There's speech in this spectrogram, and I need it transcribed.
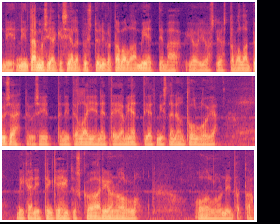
Niin, niin tämmöisiäkin siellä pystyy niin tavallaan miettimään, jos, jos tavallaan pysähtyy siitä niiden lajien eteen ja miettii, että mistä ne on tullut ja mikä niiden kehityskaari on ollut. ollut niin tota,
